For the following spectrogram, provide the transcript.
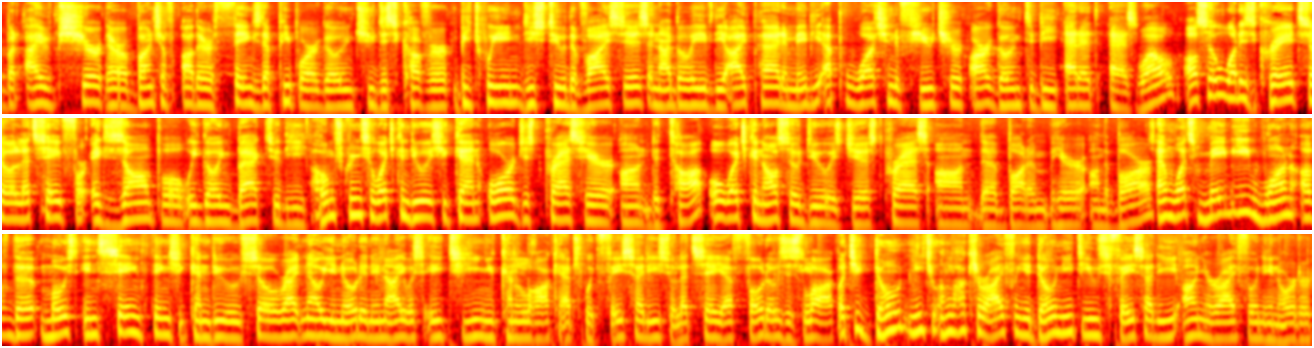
but i'm sure there are a bunch of other things that people are going to discover between these two devices. And i believe the ipad and maybe apple watch in the future are going to be added as well. Also what is great so let's say for example we going back to the home screen screen. So what you can do is you can or just press here on the top or what you can also do is just press on the bottom here on the bar. And what's maybe one of the most insane things you can do. So right now you know that in iOS 18 you can lock apps with Face ID. So let's say yeah, Photos is locked, but you don't need to unlock your iPhone. You don't need to use Face ID on your iPhone in order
